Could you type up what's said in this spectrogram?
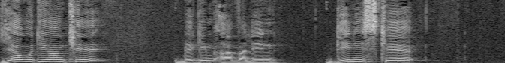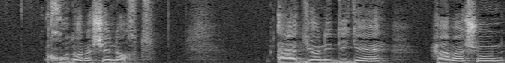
یهودیان که بگیم اولین دینی است که خدا را شناخت. ادیان دیگه همشون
